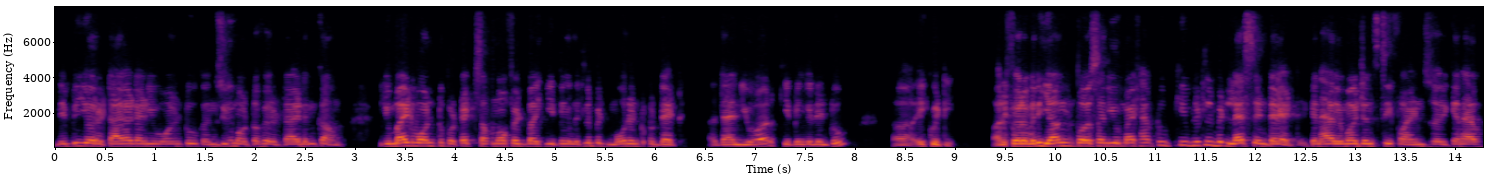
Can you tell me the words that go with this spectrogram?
Maybe you're retired and you want to consume out of your retired income. You might want to protect some of it by keeping a little bit more into debt than you are keeping it into uh, equity. Or if you're a very young person, you might have to keep a little bit less in debt. You can have emergency funds, or you can have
